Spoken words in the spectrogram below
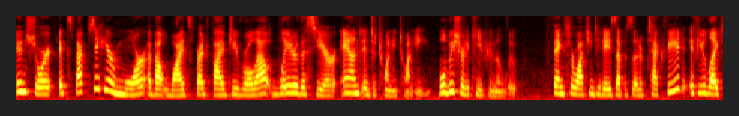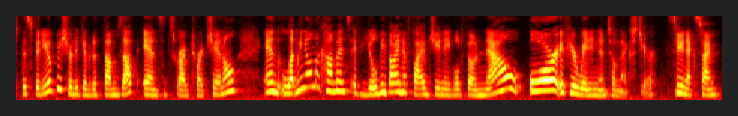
In short, expect to hear more about widespread 5G rollout later this year and into 2020. We'll be sure to keep you in the loop. Thanks for watching today's episode of TechFeed. If you liked this video, be sure to give it a thumbs up and subscribe to our channel. And let me know in the comments if you'll be buying a 5G enabled phone now or if you're waiting until next year. See you next time.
